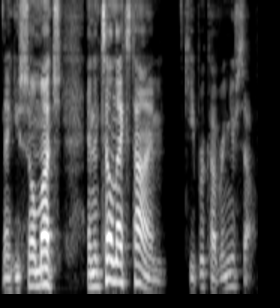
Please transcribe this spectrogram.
Thank you so much, and until next time keep recovering yourself.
